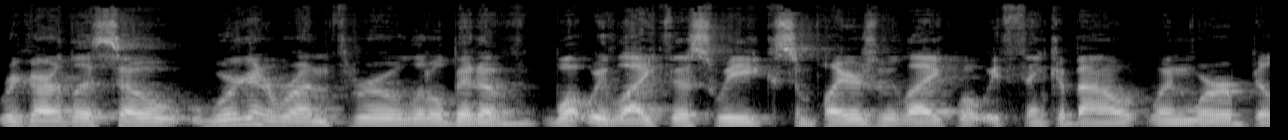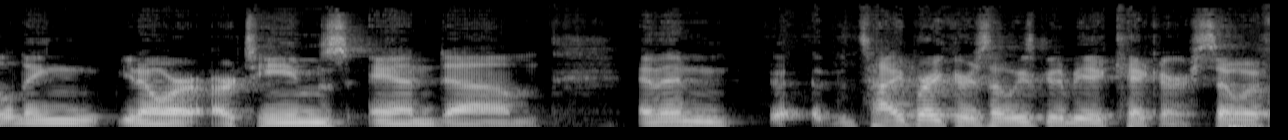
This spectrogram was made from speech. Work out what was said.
regardless, so we're going to run through a little bit of what we like this week, some players we like, what we think about when we're building, you know, our, our teams, and um, and then uh, the tiebreaker is always going to be a kicker. So if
